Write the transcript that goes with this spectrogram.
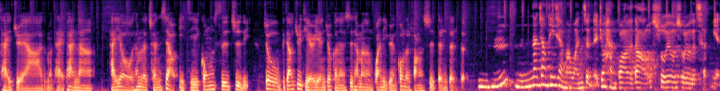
裁决啊，怎么裁判呐，还有他们的成效以及公司治理。就比较具体而言，就可能是他们管理员工的方式等等的。嗯哼，嗯，那这样听起来蛮完整的，就涵盖得到所有所有的层面。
